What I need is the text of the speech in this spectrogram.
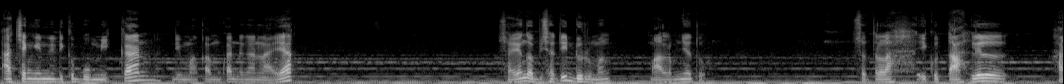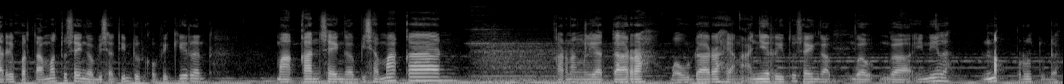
Aceng ini dikebumikan, dimakamkan dengan layak, saya nggak bisa tidur mang malamnya tuh. Setelah ikut tahlil hari pertama tuh saya nggak bisa tidur, kepikiran. Makan saya nggak bisa makan karena ngelihat darah bau darah yang anyir itu saya nggak nggak nggak inilah enak perut udah.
